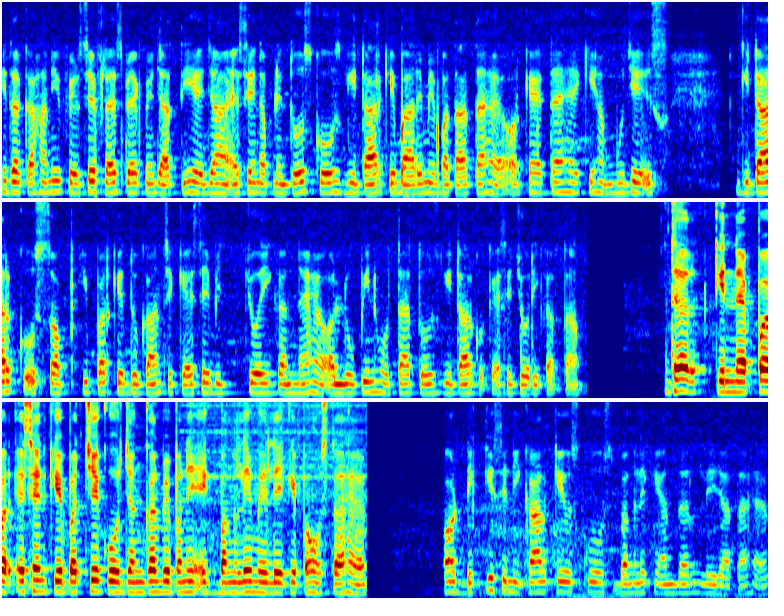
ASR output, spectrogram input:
इधर कहानी फिर से फ्लैशबैक में जाती है जहाँ एसेन अपने दोस्त को उस गिटार के बारे में बताता है और कहता है कि हम मुझे इस गिटार को शॉपकीपर के दुकान से कैसे भी चोरी करना है और लुपिन होता तो उस गिटार को कैसे चोरी करता इधर, किडनैपर एसेन के बच्चे को जंगल में बने एक बंगले में लेके पहुँचता है और डिक्की से निकाल के उसको उस बंगले के अंदर ले जाता है।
